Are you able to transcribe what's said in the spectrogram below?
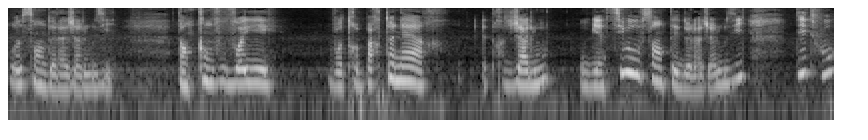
ressent de la jalousie. Donc quand vous voyez votre partenaire être jaloux, ou bien si vous sentez de la jalousie, dites-vous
